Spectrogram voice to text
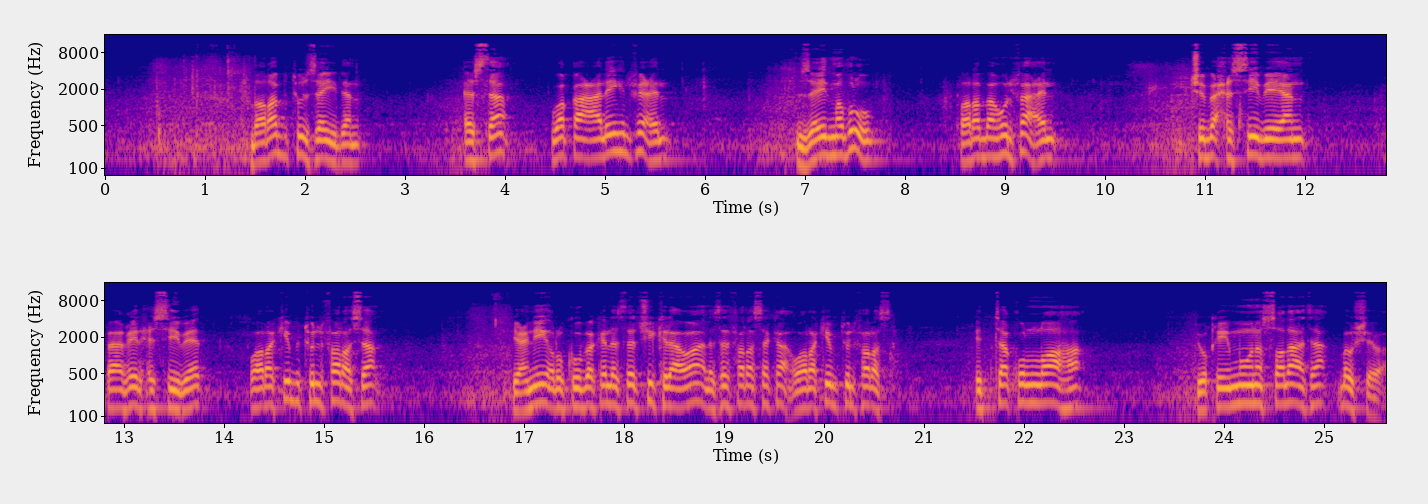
ضربت زيدا. است وقع عليه الفعل. زيد مضروب. ضربه الفاعل. شبه حسي بيان غير حسي بيت وركبت الفرس. يعني ركوبك لست شكلاوة لست فرسك وركبت الفرس. اتقوا الله. يقيمون الصلاة. بوشوا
